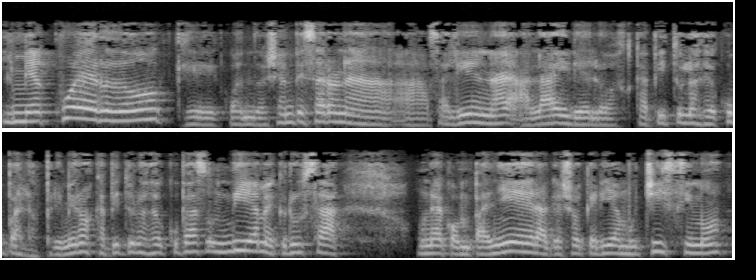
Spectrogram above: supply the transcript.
Y me acuerdo que cuando ya empezaron a, salir al aire los capítulos de Ocupas, los primeros capítulos de Ocupas, un día me cruza una compañera que yo quería muchísimo,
